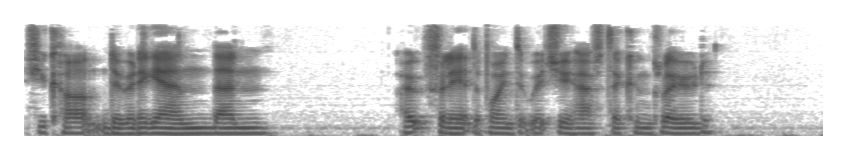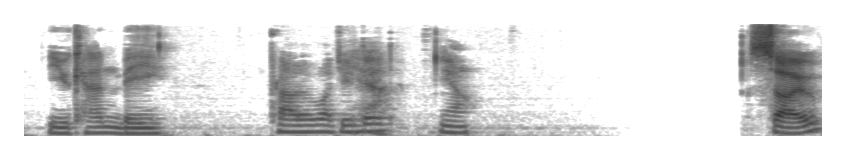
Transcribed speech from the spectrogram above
if you can't do it again, then hopefully at the point at which you have to conclude, you can be. Proud of what you Yeah. did. Yeah. So,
